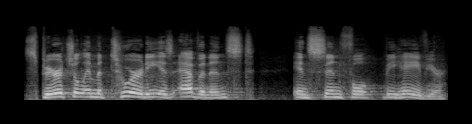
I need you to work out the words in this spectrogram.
Spiritual immaturity is evidenced in sinful behavior.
